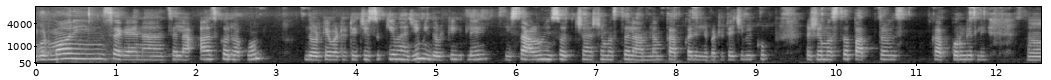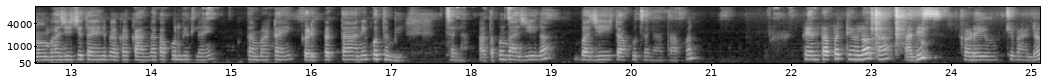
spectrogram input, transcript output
गुड मॉर्निंग सगळ्यांना. चला आज करू आपण दोडके बटाट्याची सुकी भाजी. मी दोडके घेतले. हे साळून स्वच्छ असे मस्त लांब लांब काप केलेले. बटाट्याचे बी खूप असे मस्त पातळ काप करून घेतले. भाजीची तयारी बघा. कांदा कापून घेतला आहे टमाटा आहे कढीपत्ता आणि कोथिंबीर. चला आता आपण भाजीला भाजी टाकू. चला आता आपण पेन तापत ठेवला होता. आधीच कढईचे भांडं.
